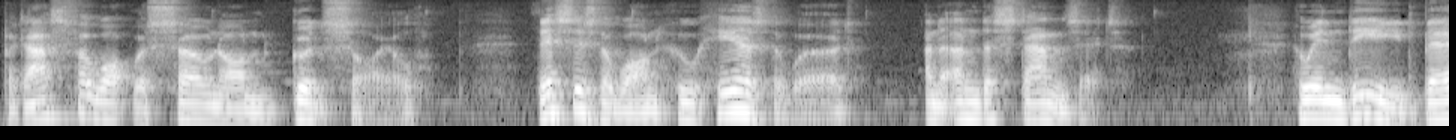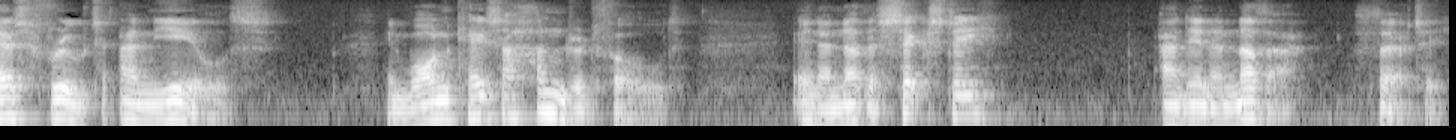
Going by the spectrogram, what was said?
But as for what was sown on good soil, this is the one who hears the word and understands it, who indeed bears fruit and yields, in one case a hundredfold, in another sixty, and in another thirty.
